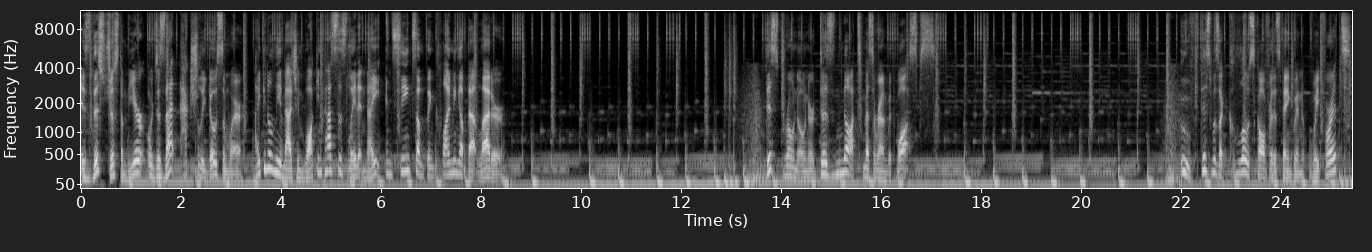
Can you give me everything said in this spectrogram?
Is this just a mirror, or does that actually go somewhere? I can only imagine walking past this late at night and seeing something climbing up that ladder. This drone owner does not mess around with wasps. Oof, this was a close call for this penguin. Wait for it.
